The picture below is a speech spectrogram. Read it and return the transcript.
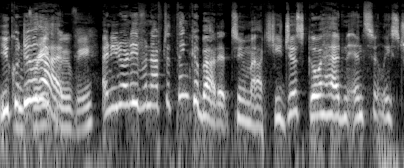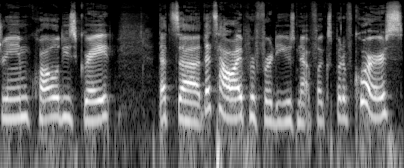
You can do Great that. movie. And you don't even have to think about it too much. You just go ahead and instantly stream. Quality's great. That's uh, that's how I prefer to use Netflix. But of course,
